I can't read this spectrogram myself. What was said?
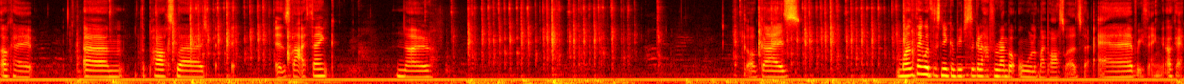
Okay. Um, the password is that, I think. No. God, guys. One thing with this new computer is I'm going to have to remember all of my passwords for everything. Okay.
